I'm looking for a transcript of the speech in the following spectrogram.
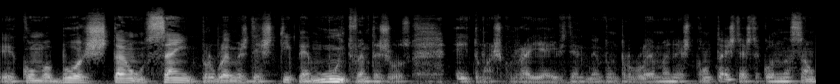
eh, com uma boa gestão sem problemas deste tipo é muito vantajoso. E Tomás Correia é, evidentemente, um problema neste contexto. Esta condenação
